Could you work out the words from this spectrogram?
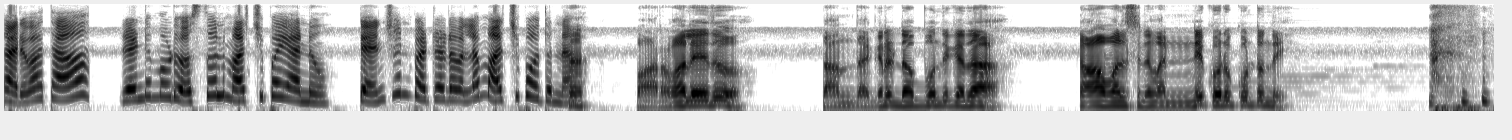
తర్వాత రెండు మూడు వస్తువులు మర్చిపోయాను. టెన్షన్ పెట్టడం వల్ల మర్చిపోతున్నా. పర్వాలేదు. తన దగ్గర డబ్బుంది కదా. కావలసినవన్నీ కొనుక్కుంటుంది.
